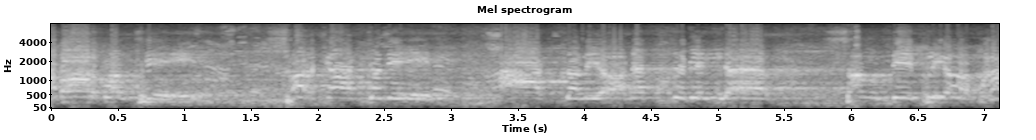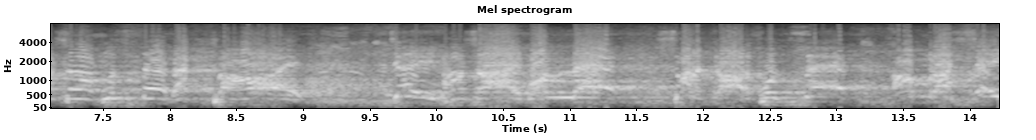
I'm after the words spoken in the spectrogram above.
আবার বলছি সরকার যদি দলীয় নেতৃবৃন্দের শান্তিপ্রিয় ভাষা বুঝতে ব্যর্থ হয়, যেই ভাষায় বললে সরকার বুঝছে আমরা সেই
